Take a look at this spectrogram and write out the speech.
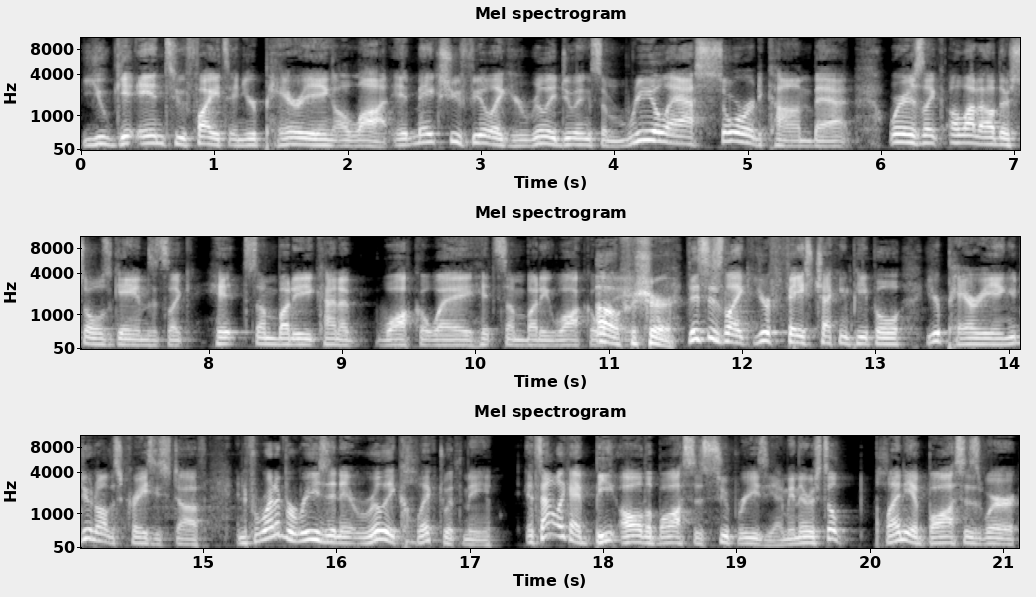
you get into fights and you're parrying a lot. It makes you feel like you're really doing some real ass sword combat. Whereas like a lot of other Souls games, it's like hit somebody, kind of walk away, hit somebody, walk oh, away. Oh, for sure. This is like you're face checking people, you're parrying, you're doing all this crazy stuff. And for whatever reason, it really clicked with me. It's not like I beat all the bosses super easy. I mean, there were still plenty of bosses where,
